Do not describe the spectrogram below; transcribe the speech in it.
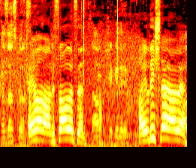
Kazas belası. Eyvallah abi sağ olasın. Sağ ol teşekkür ederim. Hayırlı işler abi.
